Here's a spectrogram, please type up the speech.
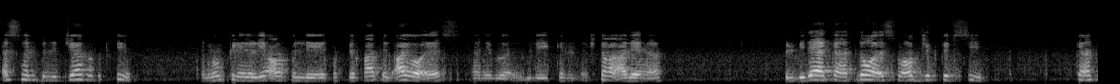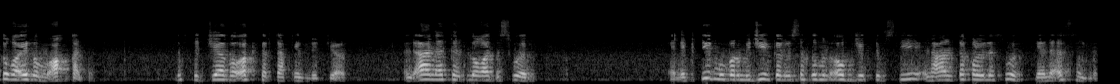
أسهل من ال Java بكثير. يعني ممكن اللي يعرف اللي تطبيقات ال iOS يعني اللي كان اشتغل عليها. في البداية كانت لغة اسمها Objective-C كانت لغة أيضا معقدة. مثل ال Java وأكثر تعقيد من ال Java الآن أتت لغة Swift يعني كثير مبرمجين كانوا يستخدمون Objective-C الآن انتقلوا إلى Swift لأن أسهل منه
